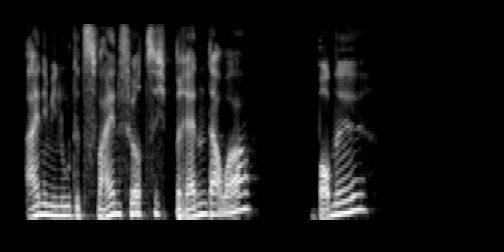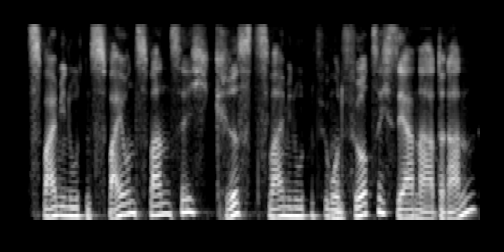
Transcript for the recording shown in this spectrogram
Eine Minute 42 Brenndauer. Bommel 2 Minuten 22. Chris 2 Minuten 45, sehr nah dran.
